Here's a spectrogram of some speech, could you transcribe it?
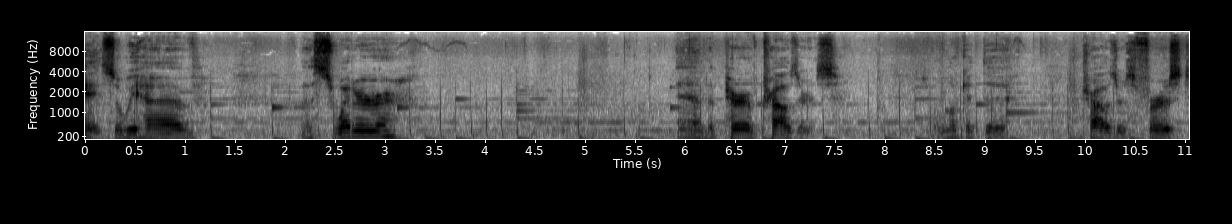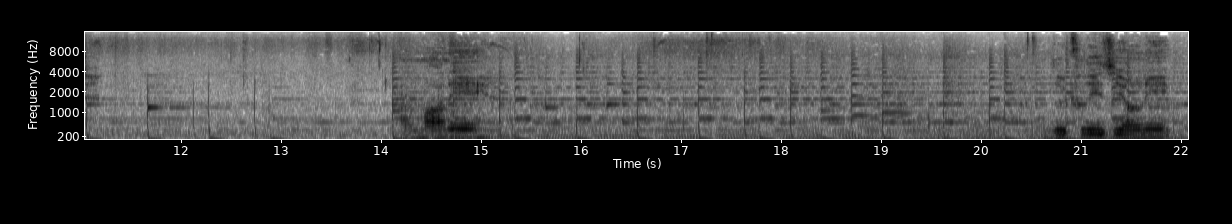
Okay, so we have a sweater and a pair of trousers. So look at the trousers first. Armani. Le Collezioni.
